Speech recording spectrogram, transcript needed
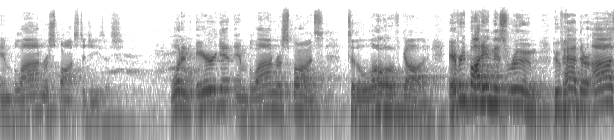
and blind response to Jesus. What an arrogant and blind response to the law of God. Everybody in this room who've had their eyes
